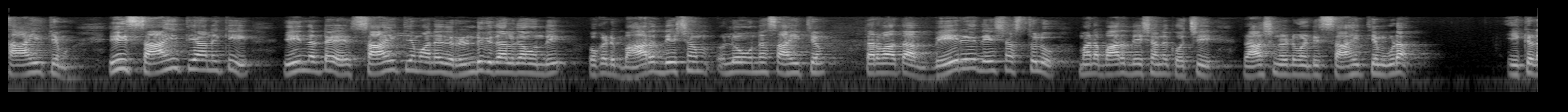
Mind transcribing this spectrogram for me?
సాహిత్యం. ఈ సాహిత్యానికి ఏంటంటే సాహిత్యం అనేది రెండు విధాలుగా ఉంది. ఒకటి భారతదేశంలో ఉన్న సాహిత్యం తర్వాత వేరే దేశస్తులు మన భారతదేశానికి వచ్చి రాసినటువంటి సాహిత్యం కూడా. ఇక్కడ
